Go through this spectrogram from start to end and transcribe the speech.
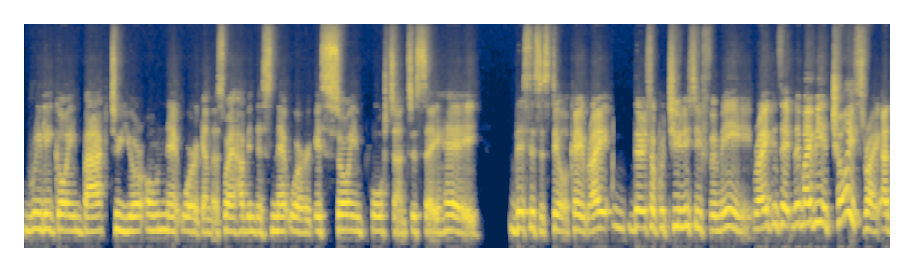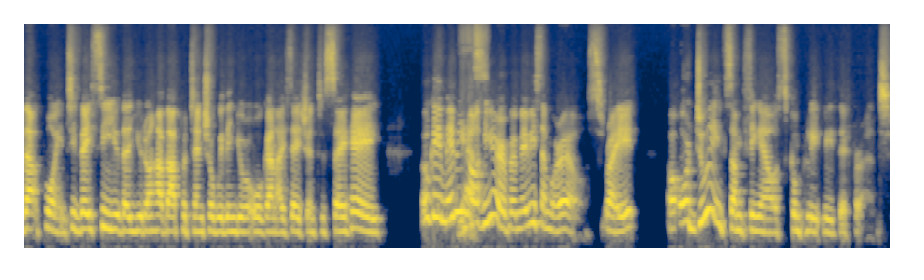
really going back to your own network. And that's why having this network is so important to say, Hey, this is still okay, right? There's opportunity for me, right? Because there might be a choice, right? At that point, if they see you that you don't have that potential within your organization to say, Hey, okay, maybe yes. not here, but maybe somewhere else, right? Uh, or doing something else completely different.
